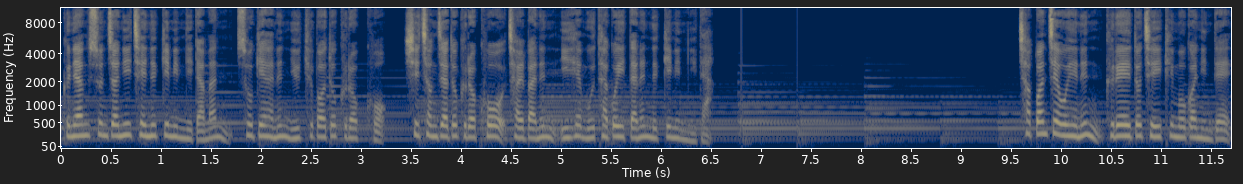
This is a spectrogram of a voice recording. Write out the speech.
그냥 순전히 제 느낌입니다만 소개하는 유튜버도 그렇고 시청자도 그렇고 절반은 이해 못하고 있다는 느낌입니다. 첫 번째 오해는 그래도 JP모건인데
